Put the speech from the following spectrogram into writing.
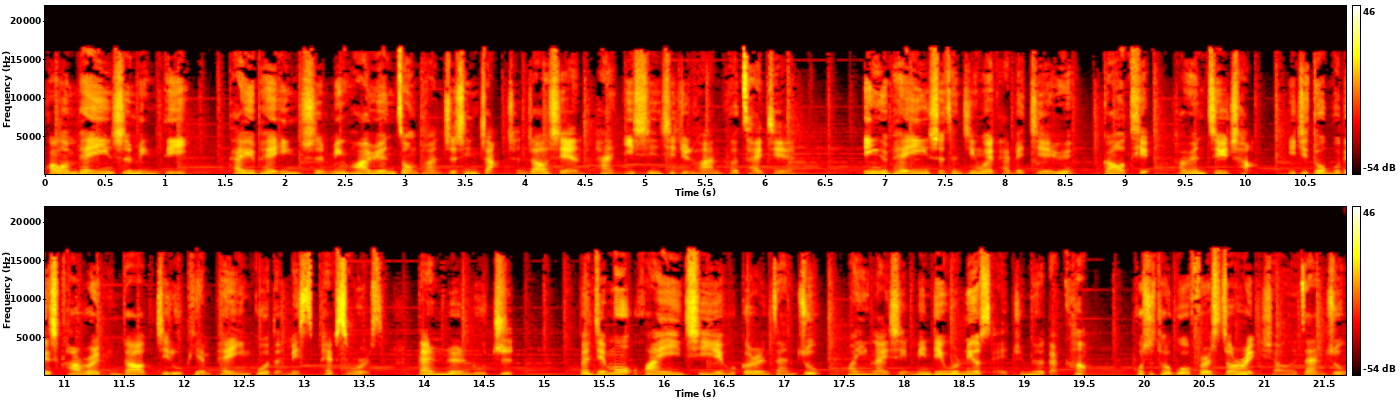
华文配音是敏迪，台语配音是明华园总团执行长陈昭贤和一星戏剧团何彩杰，英语配音是曾经为台北捷运、高铁、桃园机场以及多部 Discovery 频道纪录片配音过的 Miss Pepsworth 担任录制。本节目欢迎企业或个人赞助，欢迎来信 mindyworldnews@gmail.com，或是透过 First Story 小额赞助。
